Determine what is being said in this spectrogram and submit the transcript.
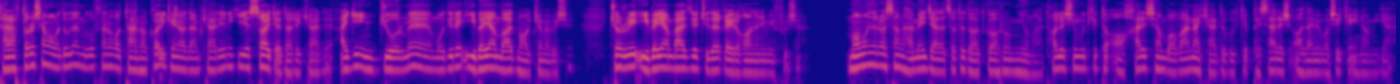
طرفداراش هم آمده بودن می‌گفتن آقا تنها کاری که این آدم کرده اینه که یه سایت اداره کرده. اگه این جرمه مدیر ایبی هم باید محاکمه بشه. چون روی ایبی هم بعضی چیزای غیرقانونی میفروشن. مامان راست هم همه جلسات دادگاه رو میومد حالش این بود که تا آخرش هم باور نکرده بود که پسرش آدمی باشه که اینا میگن.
